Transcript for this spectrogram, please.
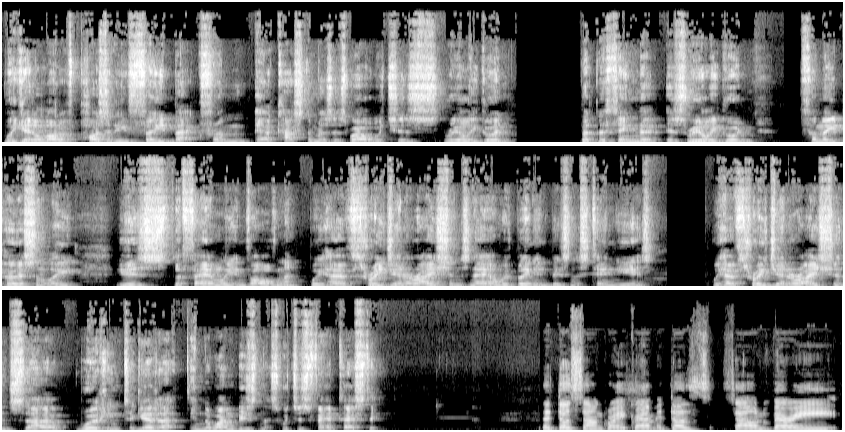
We get a lot of positive feedback from our customers as well, which is really good. But the thing that is really good for me personally is the family involvement. We have three generations now. We've been in business 10 years. We have three generations uh, working together in the one business, which is fantastic. That does sound great, Graham. It does sound very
